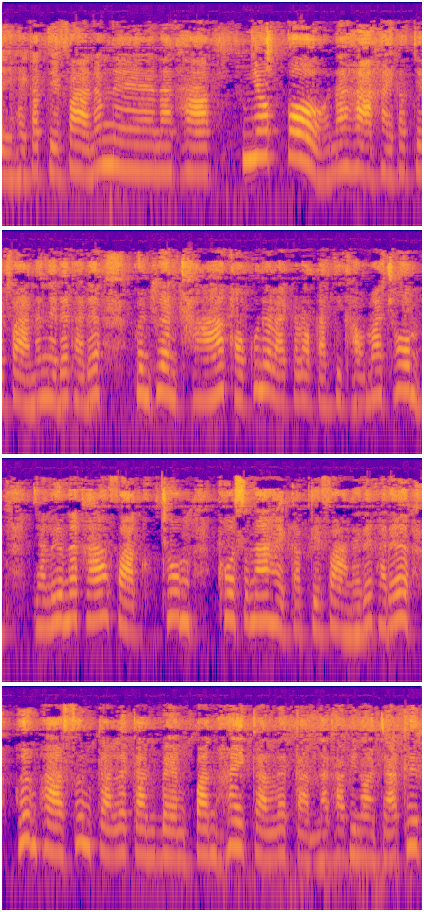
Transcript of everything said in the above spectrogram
ค์ให้กับเจฟ้าน้ำแน่นะคะยกโป้นะคะให้กับเจฟ้านั่นเองเด้อค่ะเด้อเพื่อนๆคะขอบคุณอะไรกันแล้วกันที่เขามาชม อย่าลืมนะคะ ฝากชมโฆษณาให้กับเจฟ้าในเด้อค่ะเด้อเพื่อพาซึ่งกันและกันแบ่งปันให้กันและกันนะคะ พี่น้องจ้าคลิป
